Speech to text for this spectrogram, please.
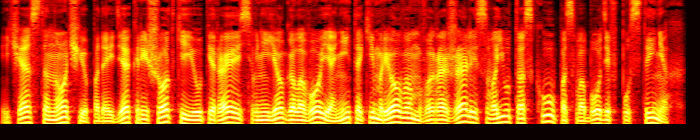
И часто ночью, подойдя к решетке и упираясь в нее головой, они таким ревом выражали свою тоску по свободе в пустынях.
